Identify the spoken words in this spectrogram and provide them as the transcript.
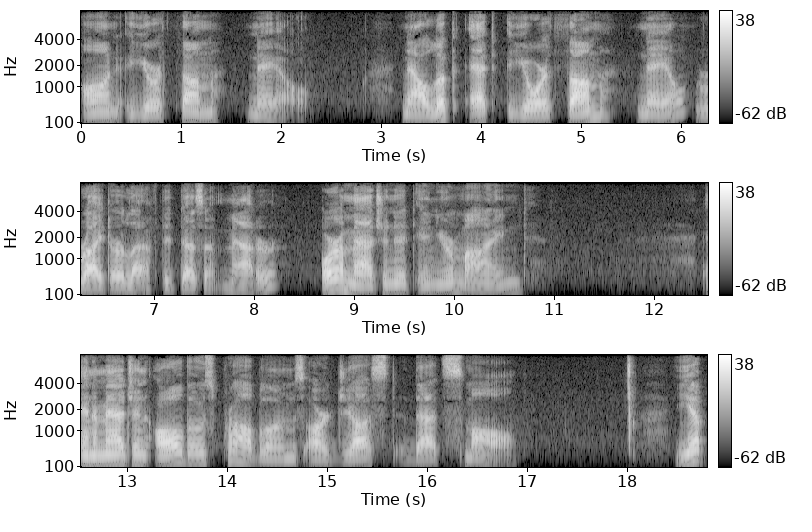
on your thumbnail. Now look at your thumbnail, right or left, it doesn't matter. Or imagine it in your mind. And imagine all those problems are just that small. Yep,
